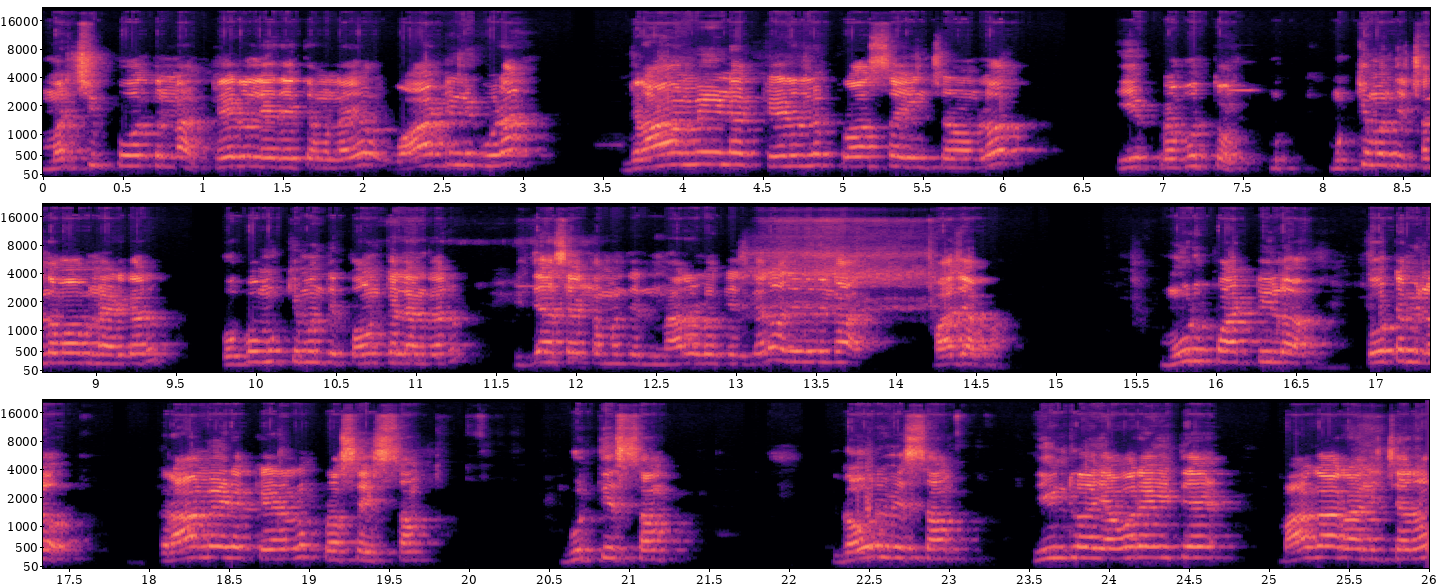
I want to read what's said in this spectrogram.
మర్చిపోతున్న క్రీడలు ఏదైతే ఉన్నాయో వాటిని కూడా గ్రామీణ క్రీడలను ప్రోత్సహించడంలో ఈ ప్రభుత్వం ము- ముఖ్యమంత్రి చంద్రబాబు నాయుడు గారు ఉప ముఖ్యమంత్రి పవన్ కళ్యాణ్ గారు విద్యాశాఖ మంత్రి నారా లోకేష్ గారు అదేవిధంగా భాజపా మూడు పార్టీల కూటమిలో గ్రామీణ క్రీడలను ప్రోత్సహిస్తాం గుర్తిస్తాం గౌరవిస్తాం. దీంట్లో ఎవరైతే బాగా రాణించారో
